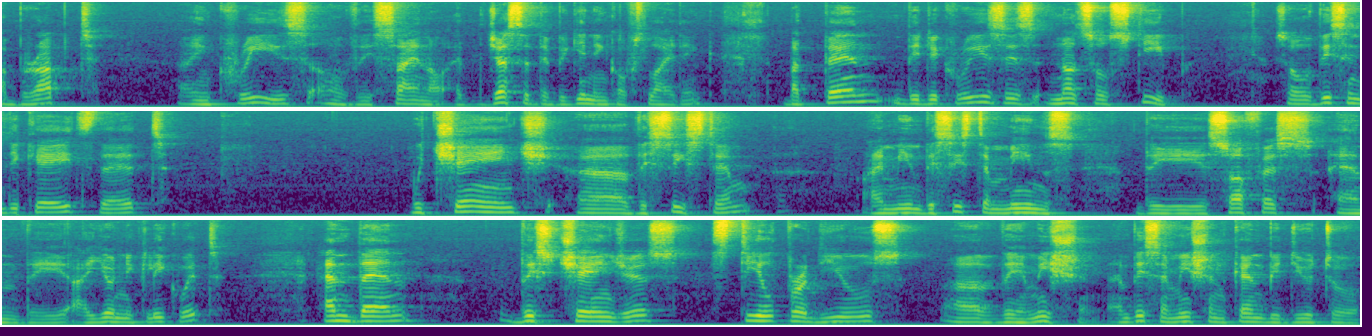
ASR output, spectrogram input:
abrupt increase of the signal at just at the beginning of sliding but then the decrease is not so steep. So this indicates that we change uh, the system. I mean the system means the surface and the ionic liquid and then these changes still produce uh, the emission and this emission can be due to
